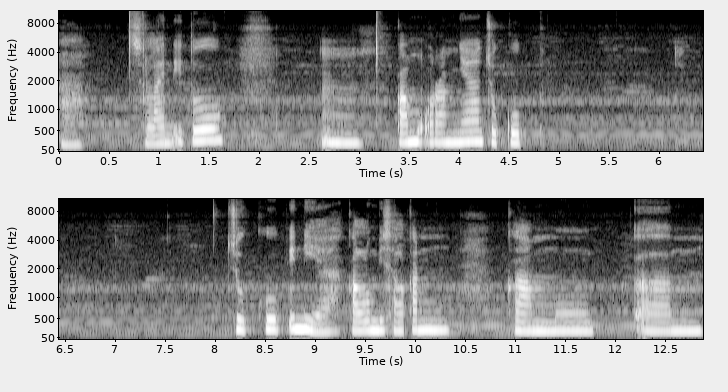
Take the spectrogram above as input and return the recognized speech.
Nah selain itu hmm, kamu orangnya cukup cukup ini ya kalau misalkan kamu um,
